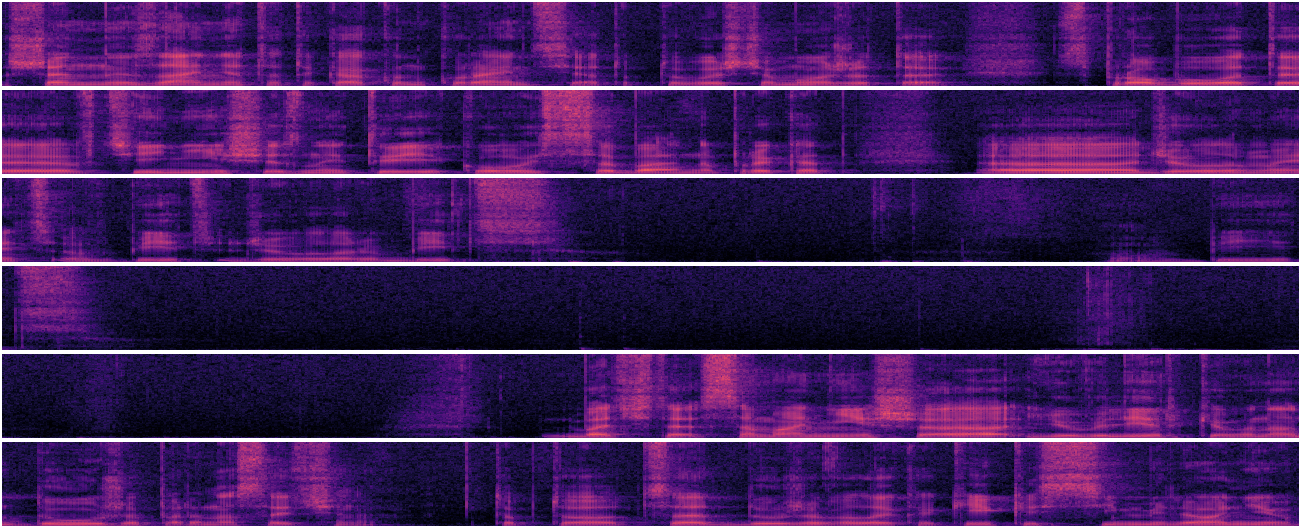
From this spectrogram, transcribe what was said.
ще не зайнята така конкуренція. Тобто ви ще можете спробувати в цій ніші знайти якогось себе. Наприклад, е, Jeweler Mates of Beats, Jeweler Beats. Of Beats. Бачите, сама ніша ювелірки, вона дуже перенасичена. Тобто це дуже велика кількість, 7 мільйонів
